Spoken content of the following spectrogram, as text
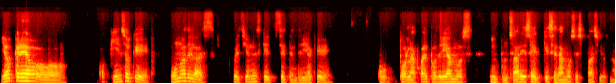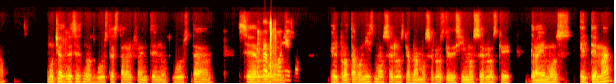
Yo creo o, o pienso que una de las cuestiones que se tendría que o por la cual podríamos impulsar es el que se damos espacios, ¿no? Muchas veces nos gusta estar al frente, nos gusta ser el protagonismo. el protagonismo, ser los que hablamos, ser los que decimos, ser los que traemos el tema,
